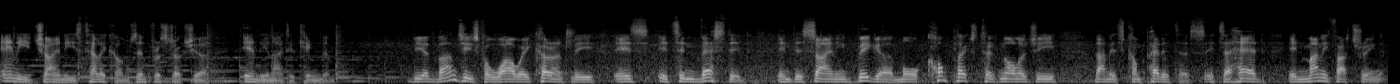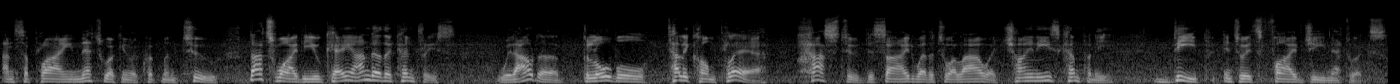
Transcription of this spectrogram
any Chinese telecoms infrastructure in the United Kingdom. The advantage for Huawei currently is it's invested in designing bigger, more complex technology than its competitors. It's ahead in manufacturing and supplying networking equipment too. That's why the UK and other countries, without a global telecom player, has to decide whether to allow a Chinese company deep into its 5G networks.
